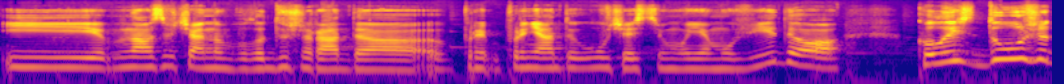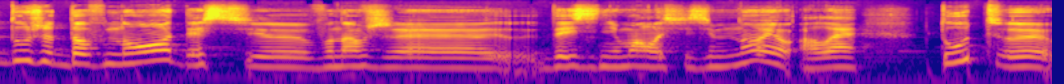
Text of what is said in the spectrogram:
і вона, звичайно, була дуже рада при, прийняти участь у моєму відео. Колись дуже-дуже давно, десь е, вона вже десь знімалася зі мною, але тут, е,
